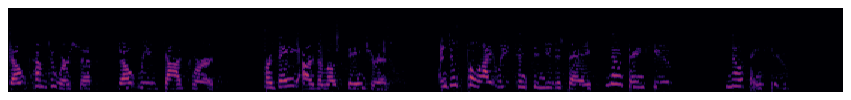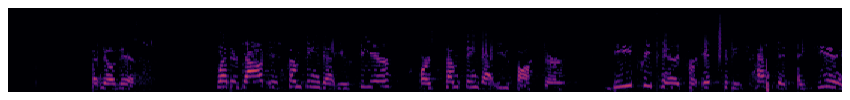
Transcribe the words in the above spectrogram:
don't come to worship, don't read God's word, for they are the most dangerous. And just politely continue to say, no, thank you, no, thank you. But know this whether doubt is something that you fear or something that you foster, be prepared for it to be tested again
